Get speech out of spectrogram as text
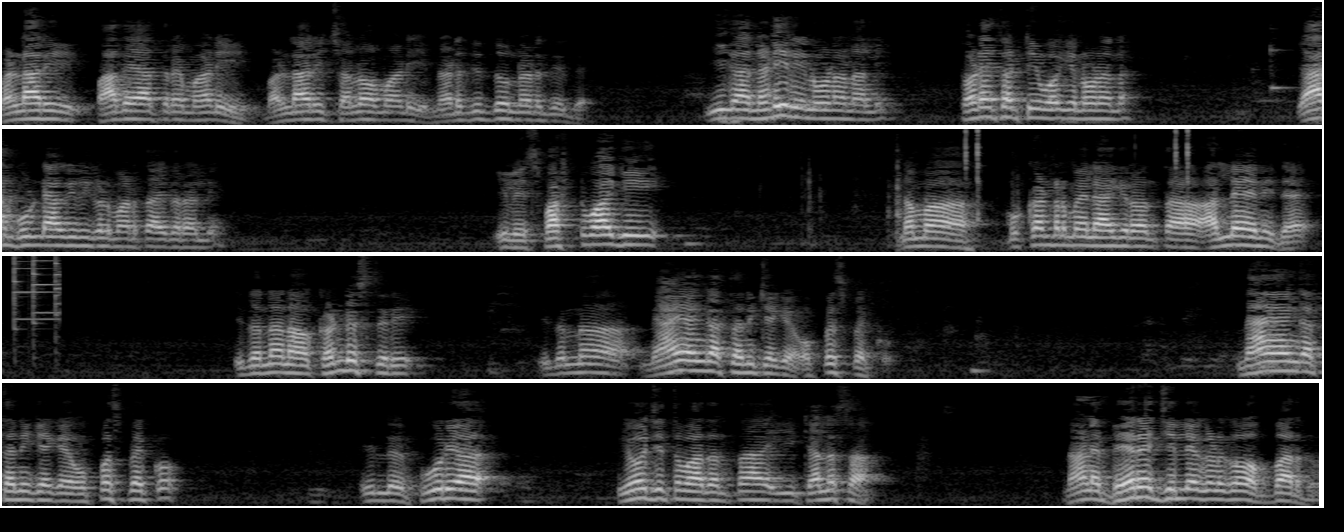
ಬಳ್ಳಾರಿ ಪಾದಯಾತ್ರೆ ಮಾಡಿ, ಬಳ್ಳಾರಿ ಚಲೋ ಮಾಡಿ, ನಡೆದಿದ್ದು ನಡೆದಿದ್ದೆ ಈಗ ನಡೀರಿ ನೋಡೋಣ ಅಲ್ಲಿ. ತೊಡೆ ತಟ್ಟಿ ಹೋಗಿ ನೋಡೋಣ. ಯಾರು ಗೂಂಡಾಗಿರಿಗಳು ಮಾಡ್ತಾ ಇದ್ದಾರೆ ಅಲ್ಲಿ? ಇಲ್ಲಿ ಸ್ಪಷ್ಟವಾಗಿ ನಮ್ಮ ಮುಖಂಡರ ಮೇಲೆ ಆಗಿರುವಂತ ಹಲ್ಲೆ ಏನಿದೆ, ಇದನ್ನ ನಾವು ಖಂಡಿಸ್ತೀರಿ. ಇದನ್ನ ನ್ಯಾಯಾಂಗ ತನಿಖೆಗೆ ಒಪ್ಪಿಸಬೇಕು. ನ್ಯಾಯಾಂಗ ತನಿಖೆಗೆ ಒಪ್ಪಿಸಬೇಕು. ಇಲ್ಲಿ ಪೂರ್ಯ ಯೋಜಿತವಾದಂತ ಈ ಕೆಲಸ ನಾಳೆ ಬೇರೆ ಜಿಲ್ಲೆಗಳಿಗೂ ಹಬ್ಬಾರ್ದು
